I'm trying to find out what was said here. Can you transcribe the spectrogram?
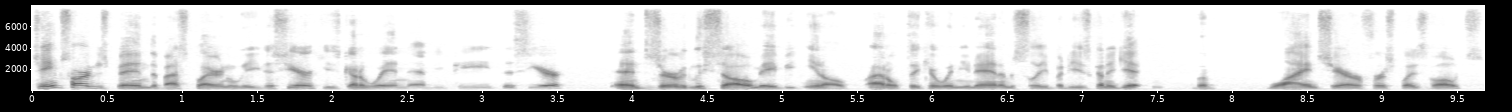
James Harden's been the best player in the league this year. He's going to win MVP this year, and deservedly so. Maybe you know, I don't think he'll win unanimously, but he's going to get the lion's share of first place votes.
